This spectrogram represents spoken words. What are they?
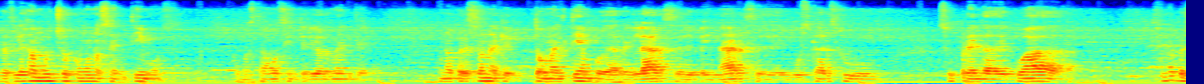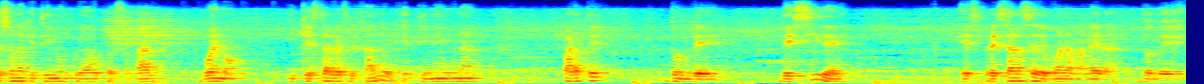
refleja mucho cómo nos sentimos, cómo estamos interiormente. Una persona que toma el tiempo de arreglarse, de peinarse, de buscar su, su prenda adecuada, es una persona que tiene un cuidado personal bueno y que está reflejando que tiene una parte donde decide expresarse de buena manera, donde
